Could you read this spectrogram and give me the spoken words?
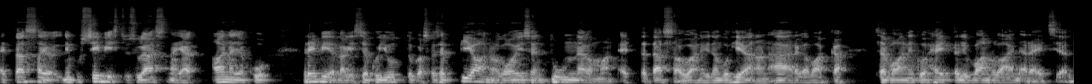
että tässä on niin kuin sivistys läsnä ja aina joku rivien välissä joku juttu, koska se piano loi sen tunnelman, että tässä ollaan niin jonkun hienon äärellä, vaikka se vaan niin kuin heitteli one-linereita siellä.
